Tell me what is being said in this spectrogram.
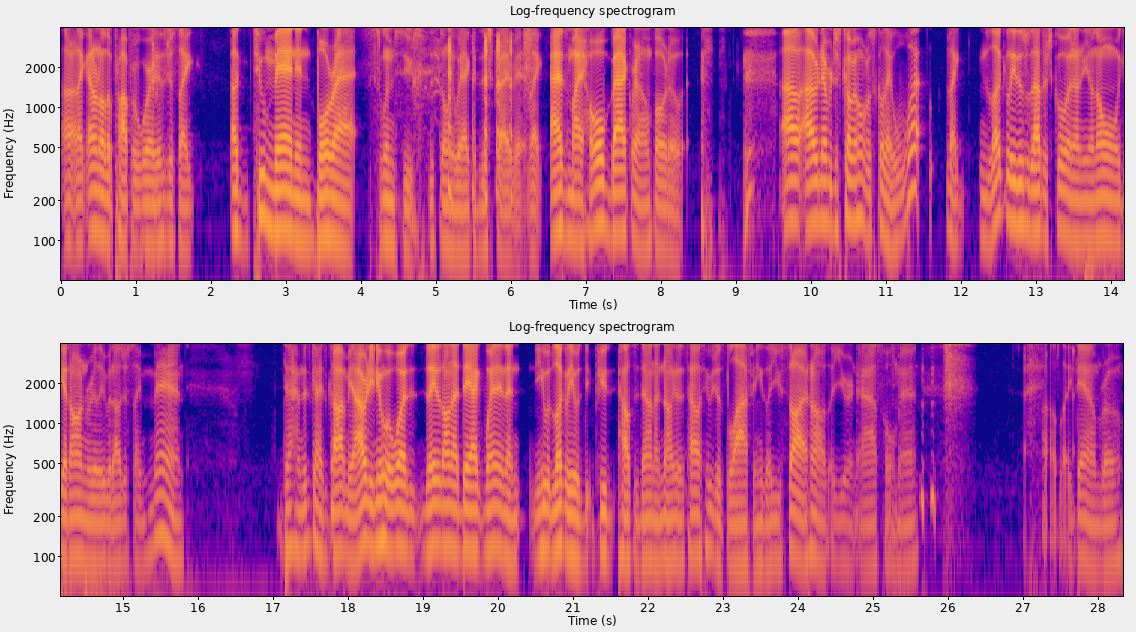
uh, like I don't know the proper word. It was just like a two men in Borat swimsuits. It's the only way I could describe it. Like as my whole background photo. I I remember just coming home from school like what like luckily this was after school and you know no one would get on really but I was just like man damn this guy's got me I already knew who it was later on that day I went in and he was luckily he was a few houses down I knocked on his house he was just laughing he's like you saw it and I was like you're an asshole man I was like damn bro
